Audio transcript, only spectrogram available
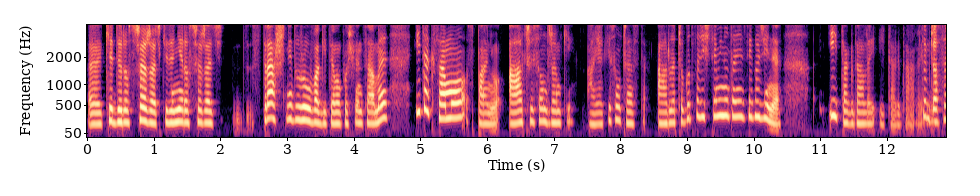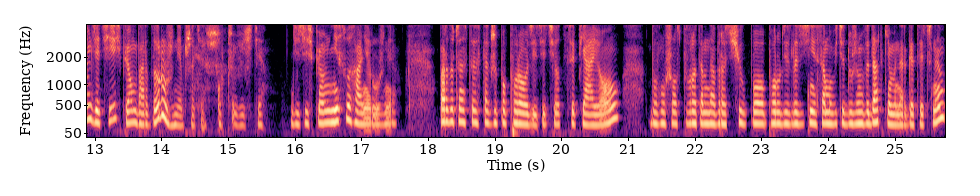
e, kiedy rozszerzać, kiedy nie rozszerzać. Strasznie dużo uwagi temu poświęcamy. I tak samo spaniu. A czy są drzemki? A jakie są częste? A dlaczego 20 minut, a nie 2 godziny? I tak dalej, i tak dalej. Tymczasem dzieci śpią bardzo różnie przecież. Oczywiście. Dzieci śpią niesłychanie różnie. Bardzo często jest tak, że po porodzie dzieci odsypiają, bo muszą z powrotem nabrać sił, bo poród jest dla dzieci niesamowicie dużym wydatkiem energetycznym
